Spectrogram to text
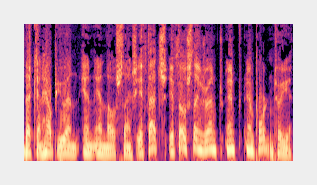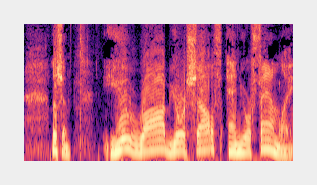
that can help you in, in, in those things. If that's if those things are in, in, important to you, listen. You rob yourself and your family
